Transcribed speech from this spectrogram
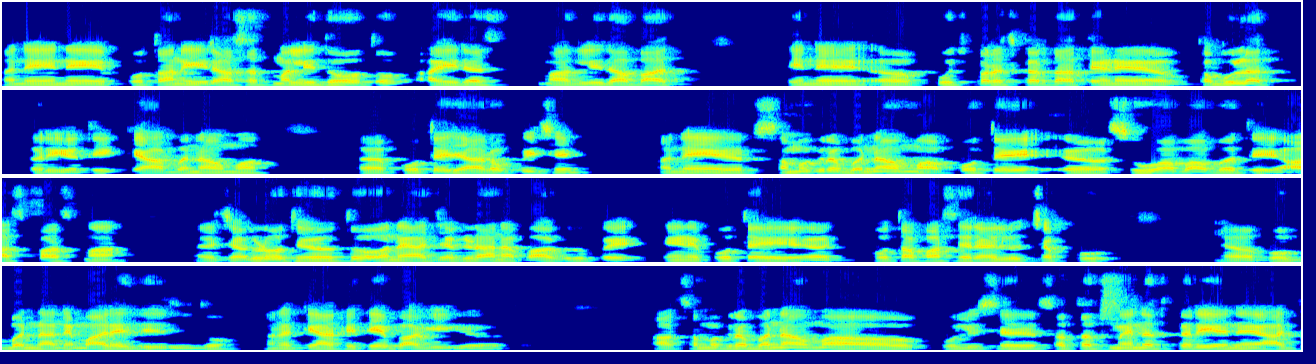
અને એને પોતાની હિરાસતમાં લીધો હતો. આ હિરાસતમાં લીધા બાદ એને પૂછપરછ કરતા તેણે કબૂલાત કરી હતી કે આ બનાવમાં પોતે જ આરોપી છે અને સમગ્ર બનાવમાં પોતે સુવા બાબતે આસપાસમાં ઝઘડો થયો હતો અને આ ઝઘડાના ભાગરૂપે એણે પોતે પોતા પાસે રહેલું ચપ્પુ ભોગ બનનારને મારી દીધું હતું અને ત્યાંથી તે ભાગી ગયો હતો. આ સમગ્ર બનાવમાં પોલીસે સતત મહેનત કરી અને આજ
